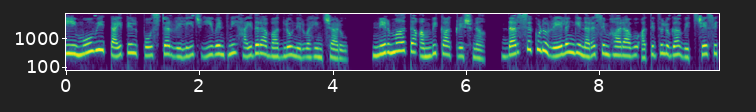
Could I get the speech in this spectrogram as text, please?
ఈ మూవీ టైటిల్ పోస్టర్ రిలీజ్ ఈవెంట్ని హైదరాబాద్లో నిర్వహించారు. నిర్మాత అంబికా కృష్ణ. దర్శకుడు రేలంగి నరసింహారావు అతిథులుగా విచ్చేసి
